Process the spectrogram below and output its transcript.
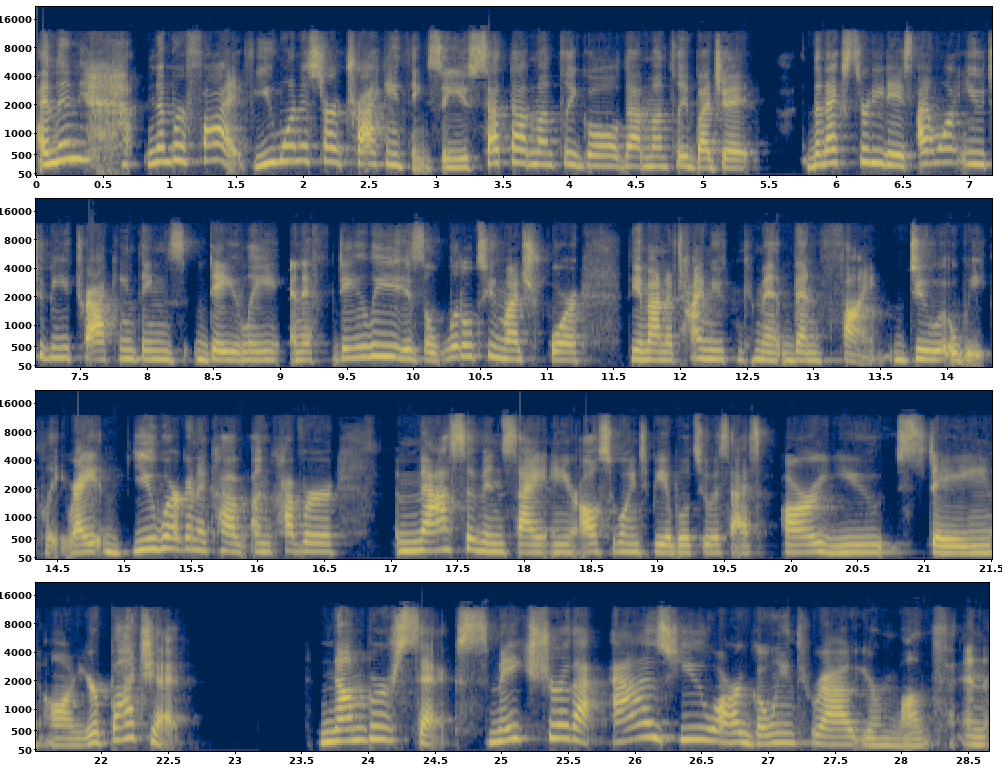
and then number five, you want to start tracking things. So you set that monthly goal, that monthly budget the next 30 days, I want you to be tracking things daily. And if daily is a little too much for the amount of time you can commit, then fine, do it weekly, right? You are going to co- uncover massive insight and you're also going to be able to assess are you staying on your budget? Number six, make sure that as you are going throughout your month and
